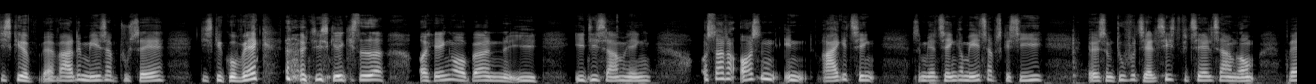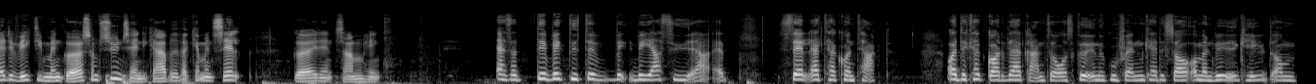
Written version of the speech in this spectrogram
de skal, hvad var det, Mesa, du sagde? De skal gå væk. de skal ikke sidde og hænge over børnene i, i de sammenhænge. Og så er der også en, en række ting, som jeg tænker, Metab skal sige, øh, som du fortalte sidst, vi talte sammen om. Hvad er det vigtigt, man gør som synshandicappet? Hvad kan man selv gøre i den sammenhæng? Altså, det vigtigste, vil jeg sige, er at selv at tage kontakt. Og det kan godt være grænseoverskridende, kunne fanden kan det så, og man ved ikke helt, om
